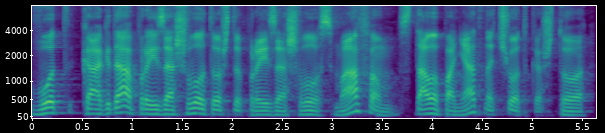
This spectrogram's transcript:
Вот когда произошло то, что произошло с Мафом, стало понятно четко, что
